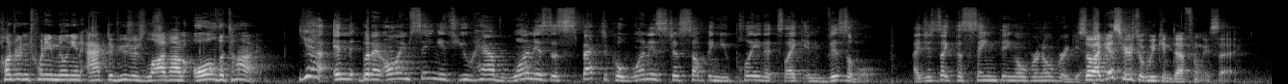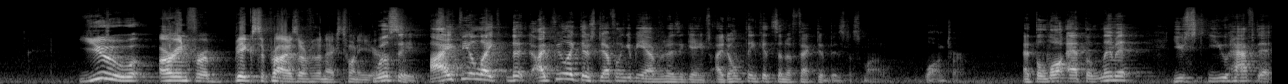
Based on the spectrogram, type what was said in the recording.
120 million active users log on all the time. Yeah, and but all I'm saying is you have one is a spectacle, one is just something you play that's like invisible. I just like the same thing over and over again. So I guess here's what we can definitely say. You are in for a big surprise over the next 20 years. we'll see. I feel like that. I feel like there's definitely gonna be advertising games. I don't think it's an effective business model long term. At the law, at the limit, you you have to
